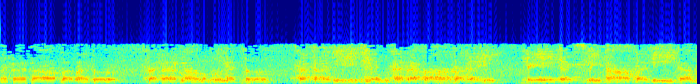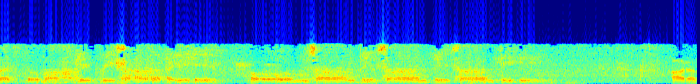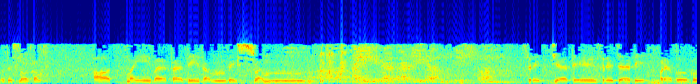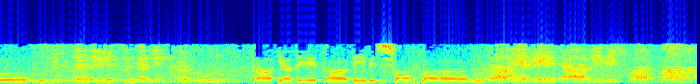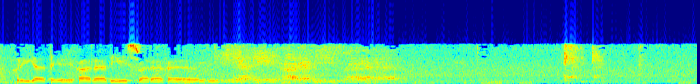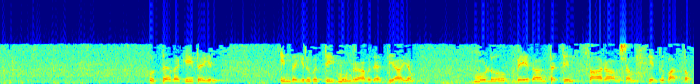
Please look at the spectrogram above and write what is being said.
सकनाववतु सकनौ भुनक्तु सक ईश्यङ्करभावहै तेजस्विनावलीतमस्तु मा विद्विषावहैः ॐ शान्ति शान्ति शान्तिः आरवद् श्लोकम् आत्मैव तदिदं विश्वम्। सृज्यते सृजति प्रभुः त्रायते त्राति विश्वात्मा। ह्रियते हरदीश्वरः உத்தவ கீதையில் இந்த இருபத்தி மூன்றாவது அத்தியாயம் முழு வேதாந்தத்தின் சாராம்சம் என்று பார்த்தோம்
